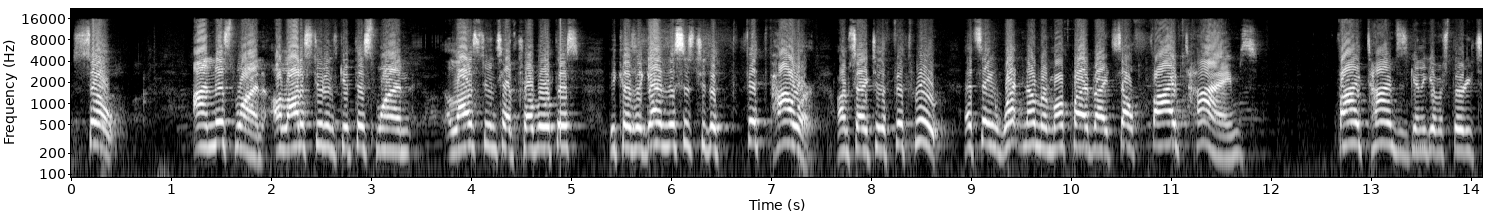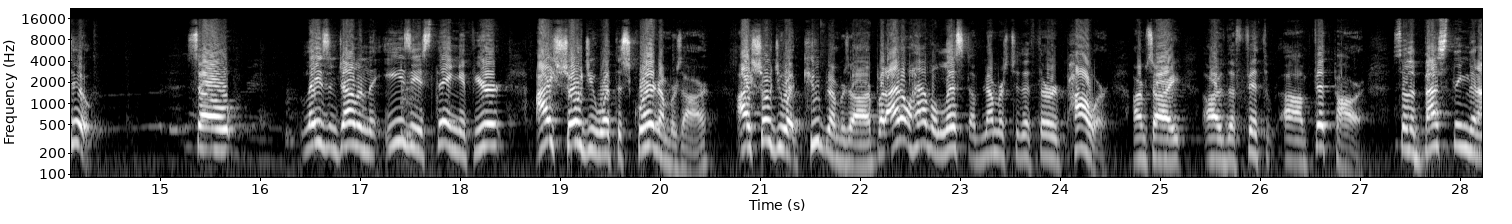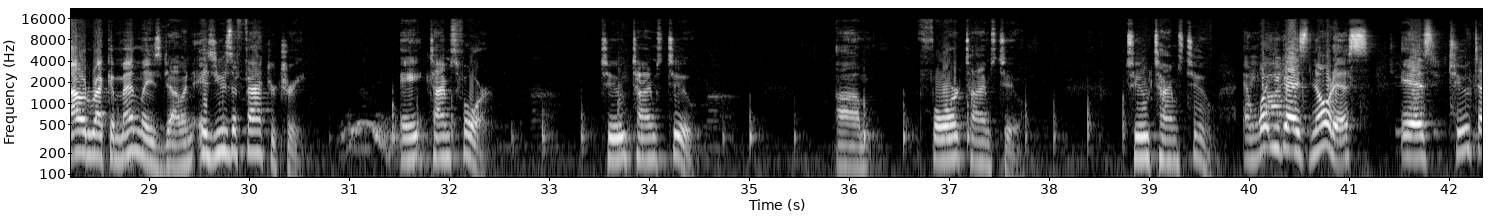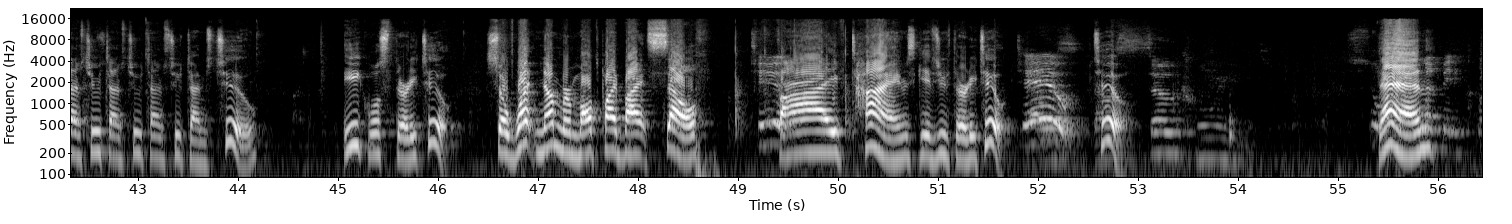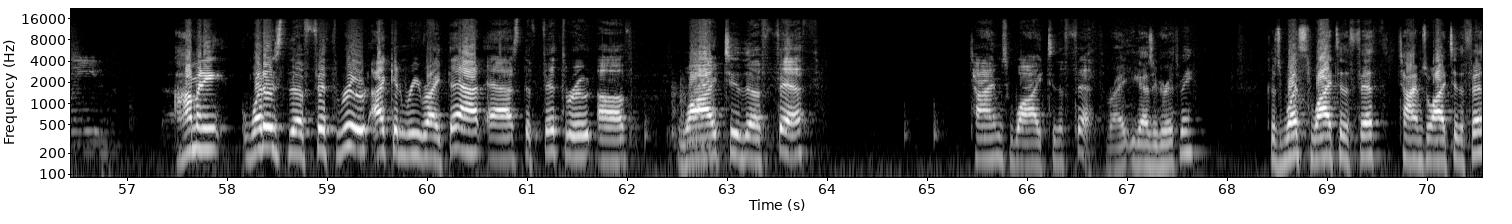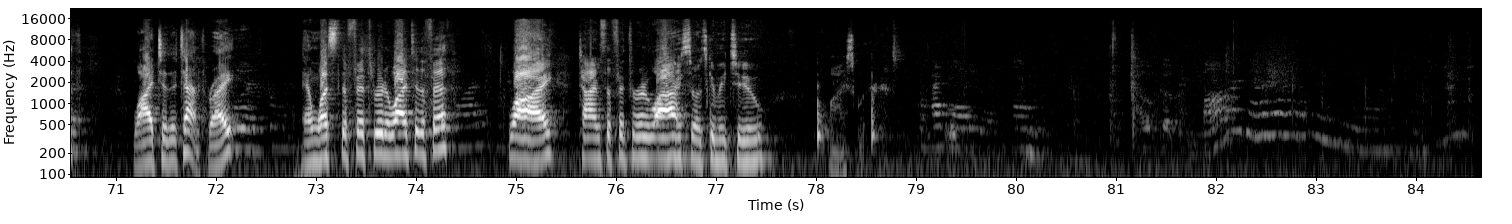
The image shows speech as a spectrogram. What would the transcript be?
So on this one, a lot of students get this one. A lot of students have trouble with this because, again, this is to the fifth power. Or I'm sorry, to the fifth root. That's saying what number multiplied by itself five times, five times is going to give us 32. So, ladies and gentlemen, the easiest thing, if you're, I showed you what the square numbers are. I showed you what cube numbers are, but I don't have a list of numbers to the third power. I'm sorry, or the fifth, um, fifth power. So the best thing that I would recommend, ladies and gentlemen, is use a factor tree. 8 times 4. 2 times 2. Um, 4 times 2. 2 times 2. And what you guys notice is 2 times 2 times 2 times 2 times 2 equals 32. So what number multiplied by itself Two. five times gives you 32? Two. 2. So clean. Then- clean. How many, what is the fifth root? I can rewrite that as the fifth root of y to the fifth times y to the fifth, right? You guys agree with me? Because what's y to the fifth times y to the fifth? y to the tenth, right? And what's the fifth root of y to the fifth? y times the fifth root of y, so it's going to be 2 y squared.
